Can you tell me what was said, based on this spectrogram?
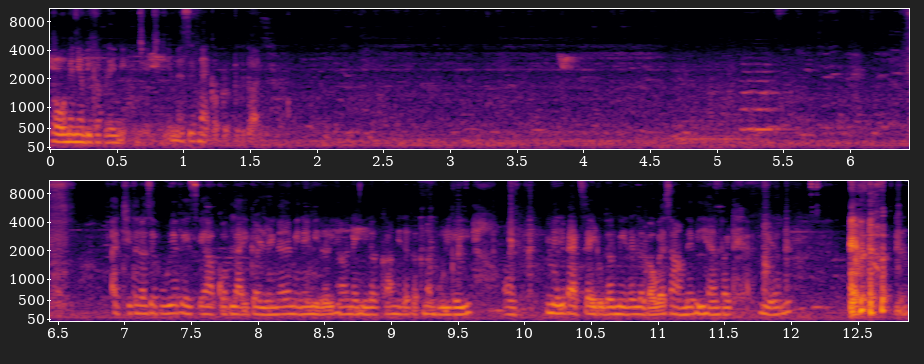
तो मैंने अभी कपड़े नहीं मैं सिर्फ़ मेकअप प्रोडक्ट डाल अच्छी तरह से पूरे फेस पे आपको अप्लाई कर लेना है। मैंने मिरर यहाँ नहीं रखा मिरर रखना भूल गई। और मेरे बैक साइड उधर मिरर लगा हुआ है, सामने भी है बट मिरर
